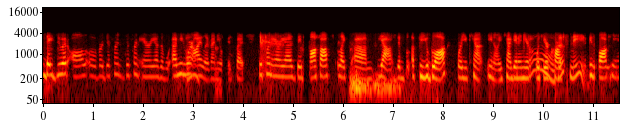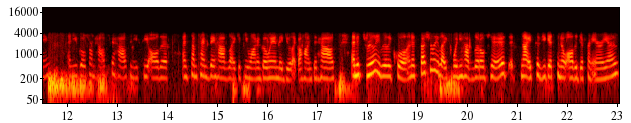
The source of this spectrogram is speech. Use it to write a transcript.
They do it all over different different areas of i mean where Oh. i live anyways but different areas they block off like um yeah the, a few blocks where you can't you know you can't get in your with your Oh, car That's neat. is walking and you go from house to house and you see all the and sometimes they have like if you want to go in they do like a haunted house and it's really really cool and especially like when you have little kids it's nice because you get to know all the different areas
